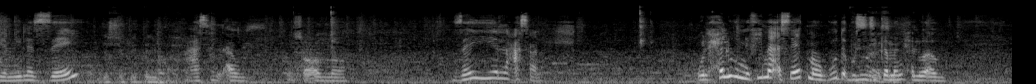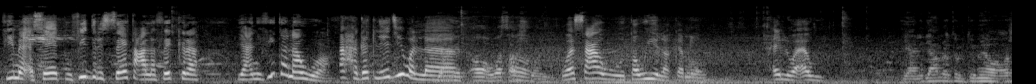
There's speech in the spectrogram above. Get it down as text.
جميلة إزاي؟ ده الشكل التاني. بتاعها عسل قوي. ما شاء الله. زي العسل. والحلو إن في مقاسات موجودة. بصي. كمان حلوة قوي. في مقاسات وفي دريسات على فكرة. يعني في تنوع. حاجات ليدي ولا؟ حاجات آه واسعة آه. شوية. واسعة وطويلة كمان. حلوة قوي. يعني دي عاملة 310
